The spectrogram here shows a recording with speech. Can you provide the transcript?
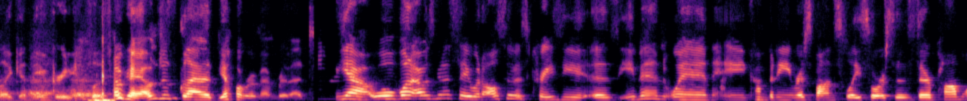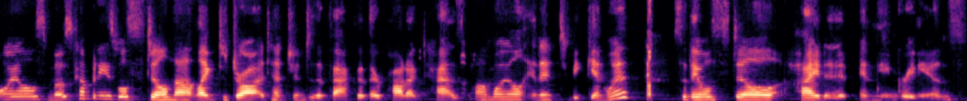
like in the ingredients list. Okay, I'm just glad y'all remember that. Yeah, well, what I was gonna say, what also is crazy is even when a company responsibly sources their palm oils, most companies will still not like to draw attention to the fact that their product has palm oil in it to begin with. So they will still hide it in the ingredients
